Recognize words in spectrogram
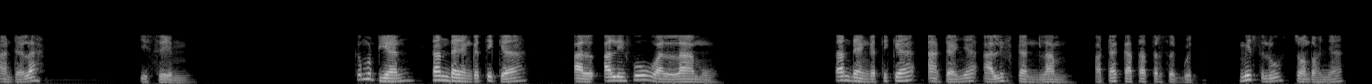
adalah isim. Kemudian tanda yang ketiga al-alifu wal lamu. Tanda yang ketiga adanya alif dan lam pada kata tersebut. Mislu contohnya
